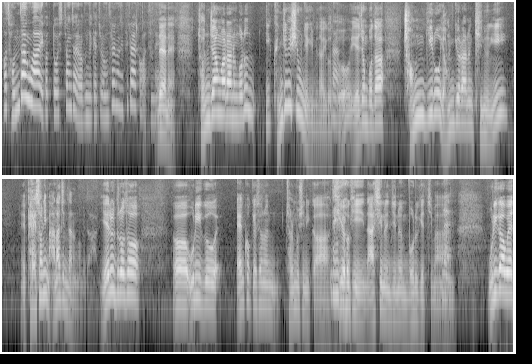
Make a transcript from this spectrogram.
어, 전장화 이것도 시청자 여러분들께 좀 설명이 필요할 것 같은데요. 네네. 전장화라는 거는 이 굉장히 쉬운 얘기입니다. 이것도 예전보다 전기로 연결하는 기능이 배선이 많아진다는 겁니다. 예를 들어서 어, 우리 그 앵커께서는 젊으시니까 네. 기억이 나시는지는 모르겠지만 네. 우리가 왜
